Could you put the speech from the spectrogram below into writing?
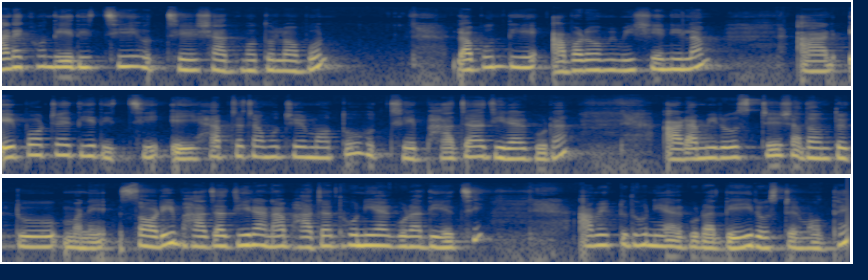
আর এখন দিয়ে দিচ্ছি হচ্ছে স্বাদ মতো লবণ। লবণ দিয়ে আবারও আমি মিশিয়ে নিলাম। আর এই পর্যায়ে দিয়ে দিচ্ছি এই হাফ চা চামচের মতো হচ্ছে ভাজা জিরার গুঁড়া। আর আমি রোস্টে সাধারণত একটু মানে সরি ভাজা জিরা না, ভাজা ধনিয়ার গুঁড়া দিয়েছি। আমি একটু ধনিয়ার গুঁড়া দিই রোস্টের মধ্যে।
